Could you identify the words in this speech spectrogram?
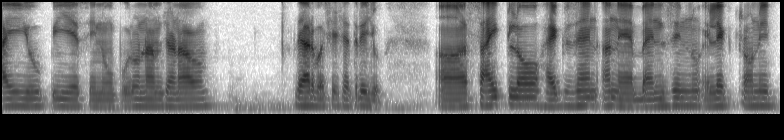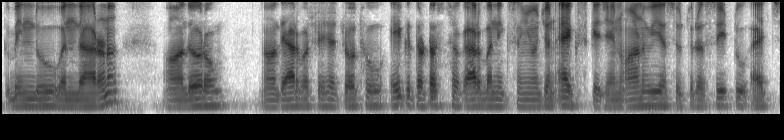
આઈયુપીએસીનું પૂરું નામ જણાવો. ત્યાર પછી છે, ત્રીજું સાયક્લો હેક્ઝેન અને બેન્ઝિનનું ઇલેક્ટ્રોનિક બિંદુ બંધારણ. દોરો. ત્યાર પછી છે ચોથું, એક તટસ્થ કાર્બનિક સંયોજન એક્સ કે જેનું આણવીય સૂત્ર C two H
